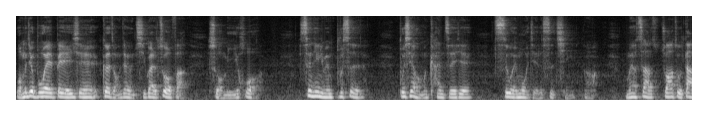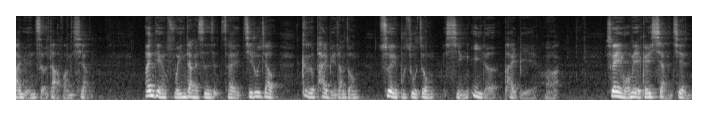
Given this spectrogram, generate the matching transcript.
我们就不会被一些各种这种奇怪的做法所迷惑。圣经里面不是不是要我们看这些枝微末节的事情啊，我们要抓抓住大原则、大方向。恩典福音大概是在基督教各个派别当中最不注重行义的派别啊，所以我们也可以想见，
